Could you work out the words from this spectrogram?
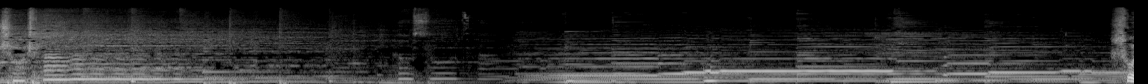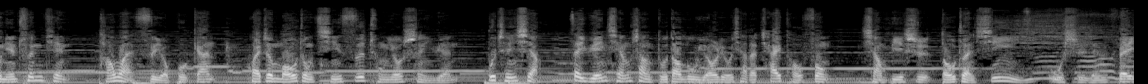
手掌，告诉他。数年春天，唐婉似有不甘，怀着某种情思重游沈园，不成想在园墙上读到陆游留下的《钗头凤》。想必是斗转星移，物是人非，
